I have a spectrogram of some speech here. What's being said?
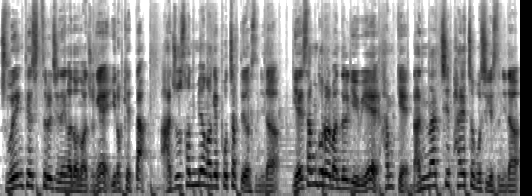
주행 테스트를 진행하던 와중에 이렇게 딱 아주 선명하게 포착되었습니다. 예상도를 만들기 위해 함께 낱낱이 파헤쳐 보시겠습니다.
